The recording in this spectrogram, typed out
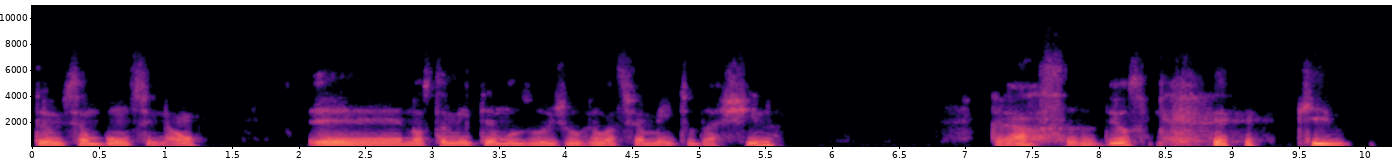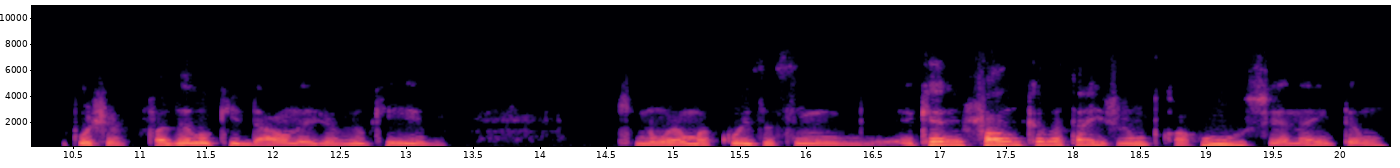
Então, isso é um bom sinal. É, nós também temos hoje o relacionamento da China. Graças a Deus, que poxa, fazer lockdown, né? Já viu que, que não é uma coisa assim. É que falam que ela tá aí junto com a Rússia, né? Então,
